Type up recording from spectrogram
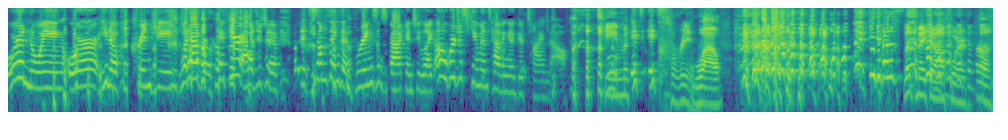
or annoying or you know cringy whatever pick your adjective but it's something that brings us back into like oh we're just humans having a good time now team it's it's cringe. Wow. yes, Let's make it awkward. Uh,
